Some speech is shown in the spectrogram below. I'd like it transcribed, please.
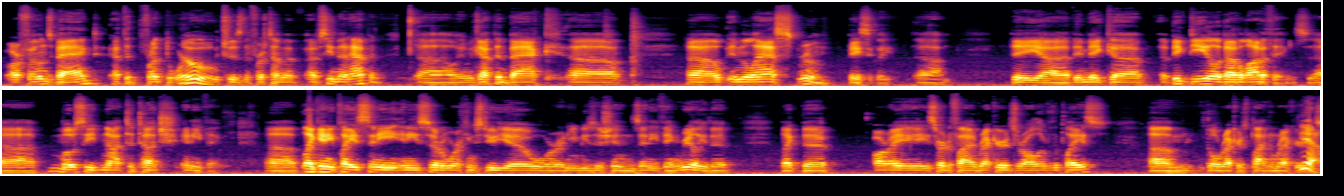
our phones bagged at the front door, Ooh. which is the first time I've, I've seen that happen. Uh, and we got them back uh, uh, in the last room, basically. Um, they uh, they make uh, a big deal about a lot of things, uh, mostly not to touch anything. Uh, like any place, any any sort of working studio or any musicians, anything really. The like the RIAA certified records are all over the place. Um, gold records, platinum records, Yeah.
